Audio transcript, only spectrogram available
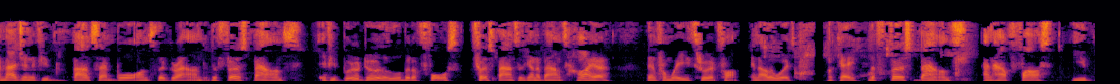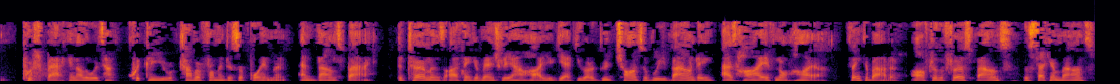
Imagine if you bounce that ball onto the ground, the first bounce, if you do it with a little bit of force, first bounce is going to bounce higher than from where you threw it from. In other words, okay, the first bounce and how fast you push back, in other words, how quickly you recover from a disappointment and bounce back, determines, I think, eventually how high you get. You've got a good chance of rebounding as high, if not higher. Think about it. After the first bounce, the second bounce,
